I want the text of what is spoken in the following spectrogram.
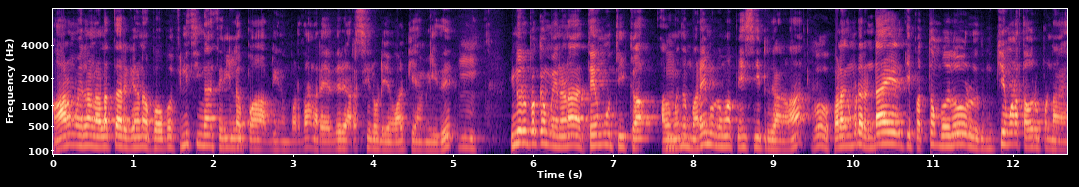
ஆரம்பம் எல்லாம் நல்லா தான் இருக்கு. ஆனா போக ஃபினிஷிங் தான் சரியில்லைப்பா அப்படிங்கிற மாதிரி தான் நிறைய பேர் அரசியலுடைய வாழ்க்கை அமையுது. இன்னொரு பக்கம் என்னன்னா தேமுதிக அவங்க வந்து மறைமுகமா பேசிட்டு இருக்காங்களாம். கூட ரெண்டாயிரத்தி பத்தொன்பதுல ஒரு முக்கியமான தவறு பண்ணாங்க.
